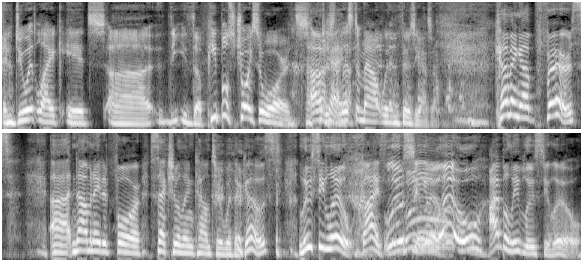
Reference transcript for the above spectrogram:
and do it like it's uh, the the People's Choice Awards. Just Okay. list them out with enthusiasm. Coming up first, uh, nominated for sexual encounter with a ghost, Lucy Liu. Guys, Lucy, Lucy Liu. Liu? I believe Lucy Liu.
